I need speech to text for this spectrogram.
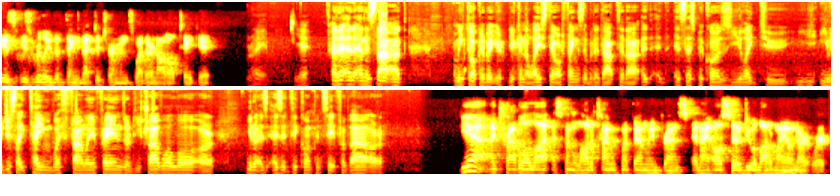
is is really the thing that determines whether or not I'll take it. Right. Yeah. And and, and is that a, I mean, talking about your, your kind of lifestyle or things that would adapt to that, is this because you like to you, just like time with family and friends, or do you travel a lot, or you know, is is it to compensate for that, or Yeah, I travel a lot. I spend a lot of time with my family and friends, and I also do a lot of my own artwork,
